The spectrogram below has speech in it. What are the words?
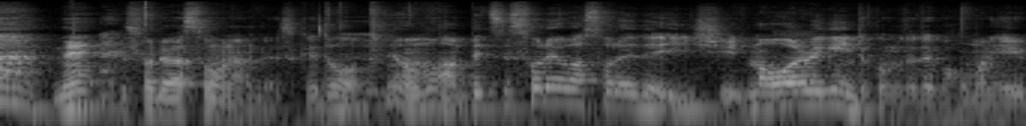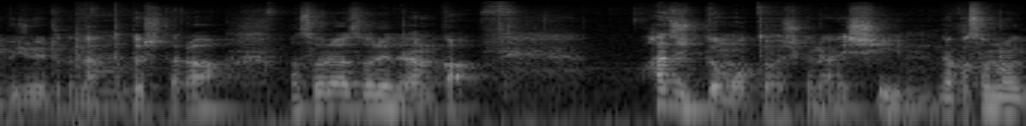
ね。それはそうなんですけど、うん。でもまあ別にそれはそれでいいし、まあ、お笑い芸人とかも例えばほんまに AV 女優とかなったとしたら、まあ、それはそれでなんか恥って思ってほしくないし、なんかその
